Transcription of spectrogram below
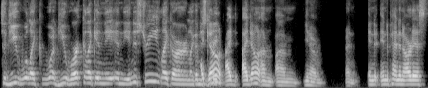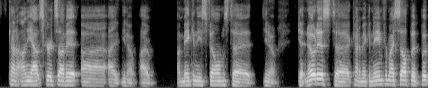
So do you like what do you work like in the in the industry like or like I'm I don't I I don't I'm I'm you know an in, independent artist kind of on the outskirts of it uh I you know I I'm making these films to you know get noticed to kind of make a name for myself but but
